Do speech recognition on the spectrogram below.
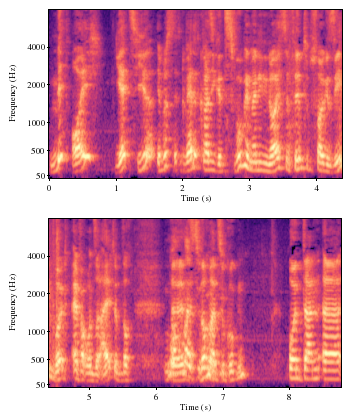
mit euch. Jetzt hier. Ihr müsst, werdet quasi gezwungen, wenn ihr die neueste Filmtipps-Folge sehen wollt, einfach unsere alte noch, Nochmal äh, zu noch gucken. zu gucken. Und dann äh,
